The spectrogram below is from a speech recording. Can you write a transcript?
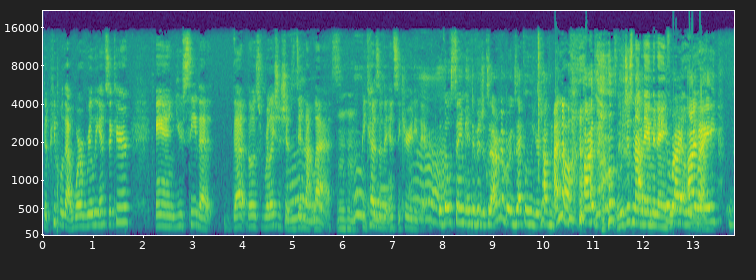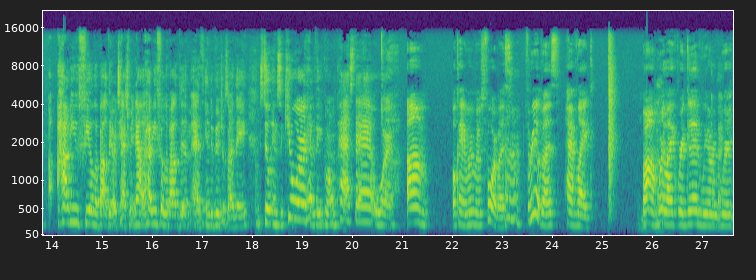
the people that were really insecure and you see that that those relationships did not last Mm-hmm. because of the insecurity there. But those same individuals, because I remember exactly who you're talking about. I know. Are those, We're just not naming names, Right. know Are they they, how do you feel about their attachment now? Like, how do you feel about them as individuals? Are they still insecure? Have they grown past that? Or, Um. Okay. Remember, it was four of us. Uh-huh. Three of us have like bomb. We're like we're good. We're Okay. we're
